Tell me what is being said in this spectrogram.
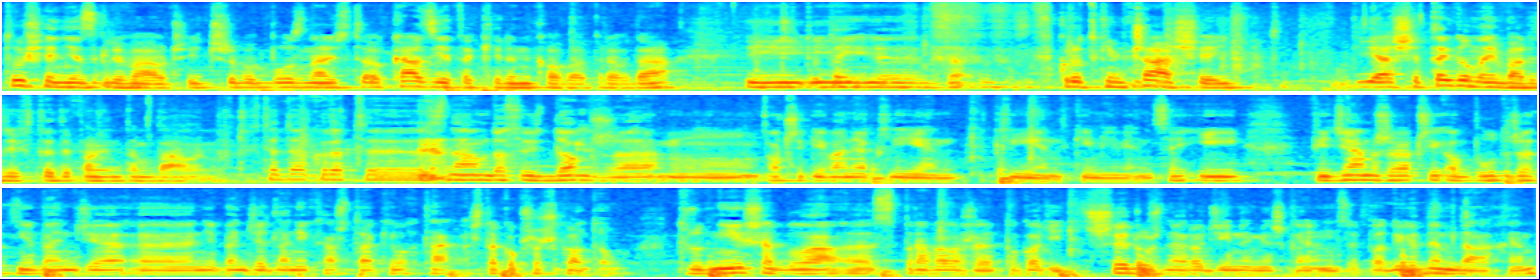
tu się nie zgrywało, czyli trzeba było znaleźć te okazje takie rynkowe, prawda? I, Tutaj, i e, w, w, w krótkim czasie. I ja się tego najbardziej wtedy pamiętam bałem. Wtedy akurat e, znałem dosyć dobrze mm, oczekiwania klient, klientki mniej więcej i wiedziałem, że raczej o budżet nie będzie, e, nie będzie dla nich aż, taką tak, aż taką przeszkodą. Trudniejsza była e, sprawa, żeby pogodzić trzy różne rodziny mieszkające pod jednym dachem,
